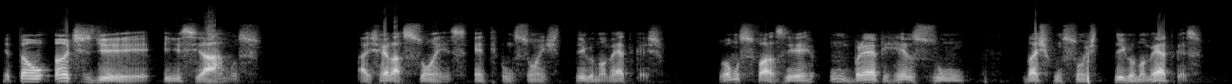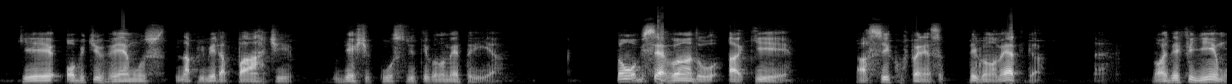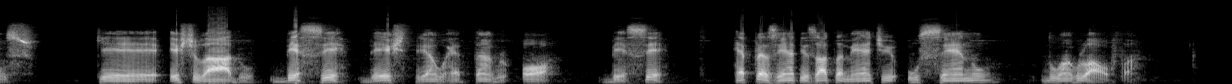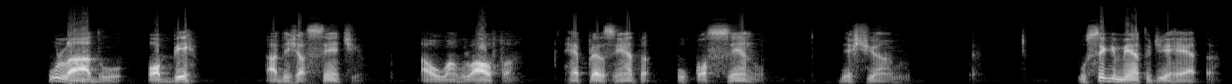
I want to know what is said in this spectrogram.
Então, antes de iniciarmos as relações entre funções trigonométricas, vamos fazer um breve resumo das funções trigonométricas que obtivemos na primeira parte deste curso de trigonometria. Então, observando aqui a circunferência trigonométrica, né, nós definimos que este lado BC deste triângulo retângulo OBC representa exatamente o seno do ângulo alfa. O lado OB, adjacente ao ângulo alfa, representa o cosseno deste ângulo. O segmento de reta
